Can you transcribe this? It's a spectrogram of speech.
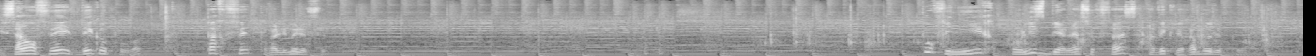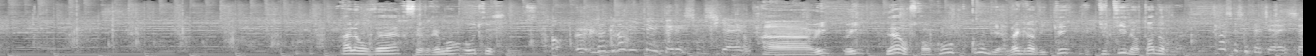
Et ça en fait des copeaux, hein. parfait pour allumer le feu. Pour finir, on lisse bien la surface avec le rabot de peau. À l'envers, c'est vraiment autre chose. Oh, euh, la gravité est l'essentiel. Ah oui, oui, là on se rend compte combien la gravité est utile en temps normal. Oh, ça c'est intéressant.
